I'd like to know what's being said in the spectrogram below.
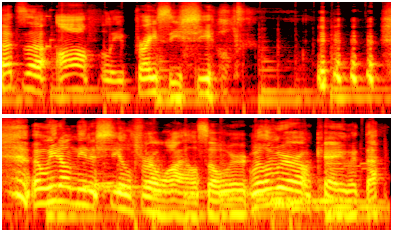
That's an awfully pricey shield. and we don't need a shield for a while, so we're well, we're okay with that.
